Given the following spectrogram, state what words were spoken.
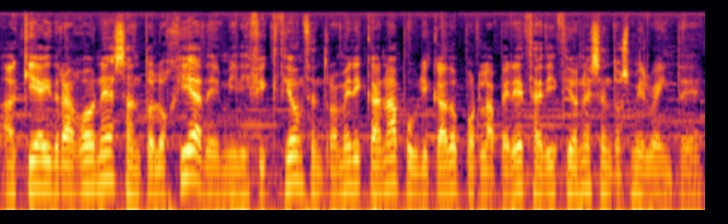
Aquí hay dragones, antología de minificción centroamericana publicado por La Pereza Ediciones en 2020.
